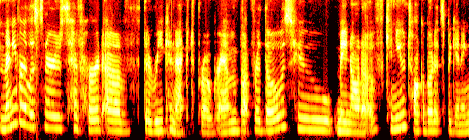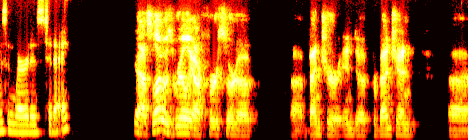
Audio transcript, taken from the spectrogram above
many of our listeners have heard of the Reconnect program, but for those who may not have, can you talk about its beginnings and where it is today? Yeah, so that was really our first sort of uh, venture into prevention. Uh,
